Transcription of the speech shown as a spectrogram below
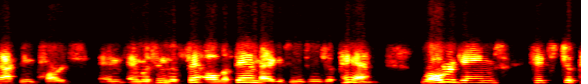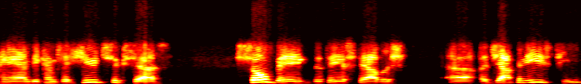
acting parts and, and was in the fa- all the fan magazines in Japan. Roller Games hits Japan, becomes a huge success, so big that they establish uh, a Japanese team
